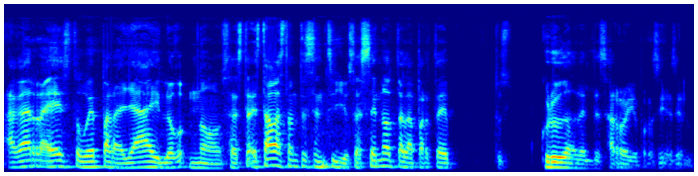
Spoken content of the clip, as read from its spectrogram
agarra esto, ve para allá y luego, no, o sea, está, está bastante sencillo, o sea, se nota la parte pues, cruda del desarrollo, por así decirlo.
